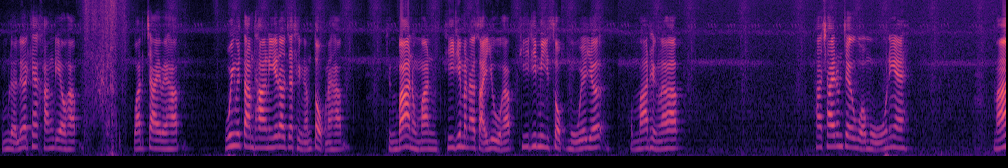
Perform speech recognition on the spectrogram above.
ผมเหลือเลือดแค่ครั้งเดียวครับ วัดใจไปครับ วิ่งไปตามทางนี้เราจะถึงน้ำตกนะครับ ถึงบ้านของมันที่ที่มันอาศัยอยู่ครับ ที่ที่มีศพหมูเยอะๆ ผมมาถึงแล้วครับ ถ้าใช่ต้องเจอหัวหมูนี่ไง มา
